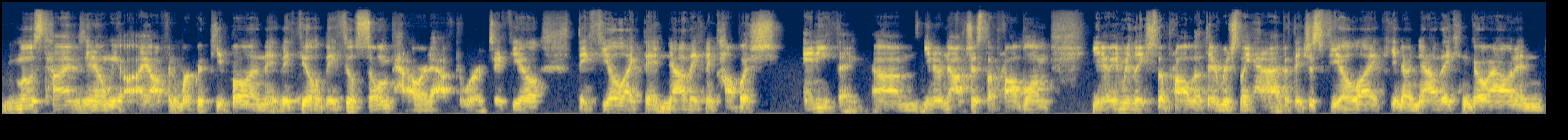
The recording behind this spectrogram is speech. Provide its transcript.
most times, you know, we I often work with people, and they, they feel they feel so empowered afterwards. They feel they feel like they now they can accomplish anything. Um, you know, not just the problem, you know, in relation to the problem that they originally had, but they just feel like, you know, now they can go out and,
